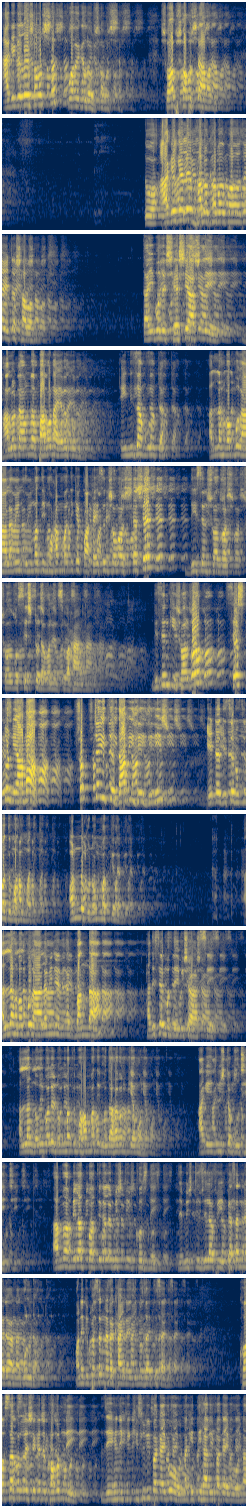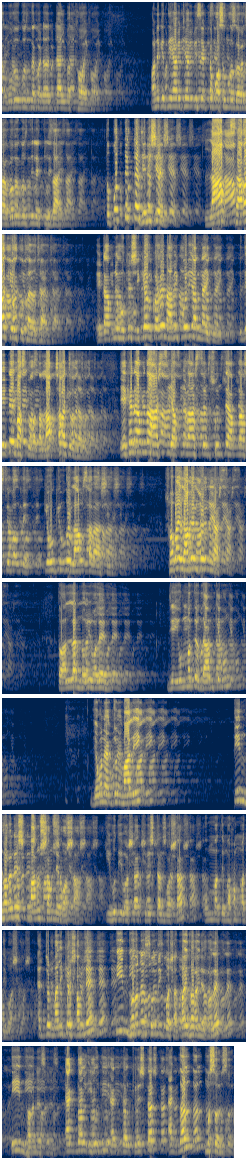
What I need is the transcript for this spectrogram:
আগে গেল সমস্যা, পরে গেল সমস্যা। সব সমস্যা আমাদের। তো আগে গেলে ভালো খাবার পাওয়া যায়, এটা স্বাভাবিক। তাই বলে শেষে আসলে ভালোটা আমরা পাবো না এরকম এই নিজাম উল্টা আল্লাহ রাব্বুল আলামিন উম্মতি মুহাম্মাদিকে পাঠাইছেন সবার শেষে। দিয়েছেন সর্ব সর্বশ্রেষ্ঠটা বলেন, সুবহানাল্লাহ। দিছেন কি সর্ব শ্রেষ্ঠ নিয়ামত। সবচেয়ে দামি যে জিনিস, এটা দিছেন উম্মতে মুহাম্মাদিকে। অন্য কোন উম্মতকে দেন। আল্লাহ রাব্বুল আলামিনের এক বান্দা, হাদিসের মধ্যে এই বিষয় আসছে। আল্লাহ নবী বলেন, উম্মতে মুহাম্মাদির উদাহরণ কেমন? আগে এই জিনিসটা বুঝি। আমরা মিলাদ পড়তে গেলে মিষ্টির খোঁজ নেই যে মিষ্টি জিলাপি পেছান্নাটা না গোলডা। অনেকে পেছান্নাটা খায় না, এই জন্য যাইতে চায় না। খরচা করলে সেখানে খবর নেই যে এখানে কি খিচুড়ি পাকাইবো নাকি তিহারি পাকাইবো, না গরু গোস্তা কটা ডাল ভাত খাওয়াইবো। অনেকে তিহারি টিহারি বেশি একটা পছন্দ করে না গরু গোস দিলে একটু যায়। তো প্রত্যেকটা জিনিসের লাভ ছাড়া কেউ কোথায় যায়। এটা আপনি মুখে স্বীকার করেন আমি করি আর নাই করি। কিন্তু এটাই বাস্তবতা লাভ ছাড়া কেউ যাবে না। এখানে আমরা আসছি আপনারা আসছেন শুনতে আমরা আসছি বলতে। কেউ কিন্তু লাভ ছাড়া আসি সবাই লাভের জন্যই আসছে। তো আল্লাহ নবী বলেন যে উম্মতের দাম কেমন? যেমন একজন মালিক তিন ধরনের মানুষ সামনে বসা, ইহুদি বসা, খ্রিস্টান বসা, উম্মতে মোহাম্মদী বসা। একজন মালিকের সামনে তিন ধরনের শ্রমিক বসা। কয় ধরনের বলে? তিন ধরনের শ্রমিক। একদল ইহুদি একদল খ্রিস্টান একদল মুসলমান।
